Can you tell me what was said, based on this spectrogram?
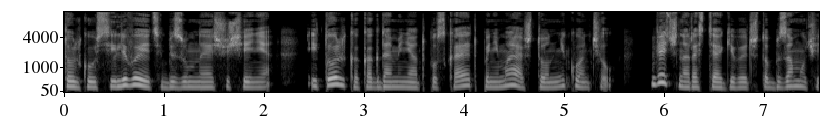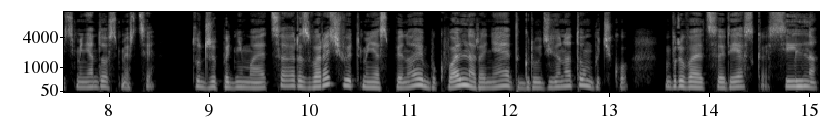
только усиливая эти безумные ощущения. И только, когда меня отпускает, понимая, что он не кончил. Вечно растягивает, чтобы замучить меня до смерти. Тут же поднимается, разворачивает меня спиной и буквально роняет грудью на тумбочку. Врывается резко, сильно,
